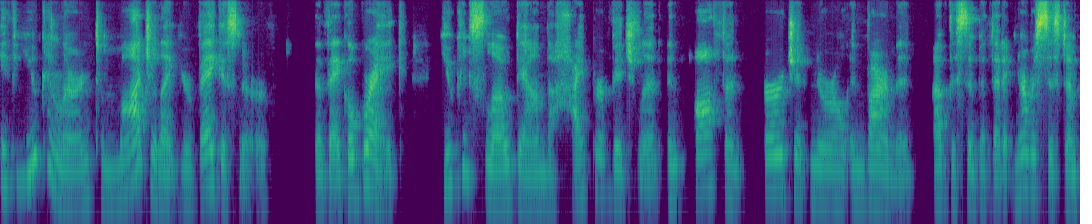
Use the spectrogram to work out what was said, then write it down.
If you can learn to modulate your vagus nerve, the vagal brake, you can slow down the hypervigilant and often urgent neural environment of the sympathetic nervous system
